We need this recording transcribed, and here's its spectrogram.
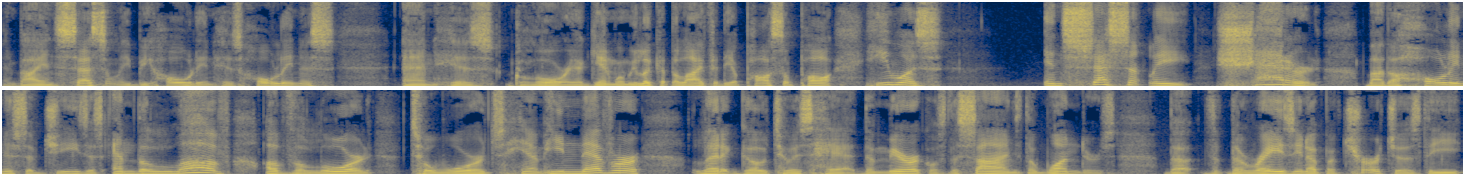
and by incessantly beholding his holiness and his glory. Again, when we look at the life of the apostle Paul, he was incessantly shattered by the holiness of Jesus and the love of the Lord towards him. He never let it go to his head. The miracles, the signs, the wonders, the, the, the raising up of churches, the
